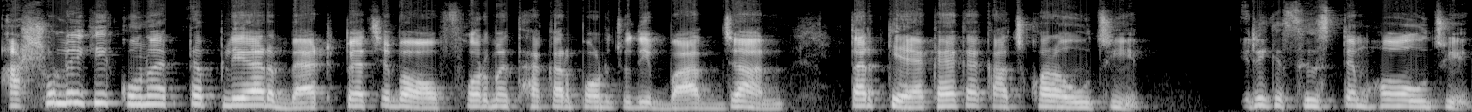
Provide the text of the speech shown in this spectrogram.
আসলে কি কোনো একটা প্লেয়ার ব্যাট প্যাচে বা অফ ফর্মে থাকার পর যদি বাদ যান, তার কি একা একা কাজ করা উচিত? এটা কি সিস্টেম হওয়া উচিত?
